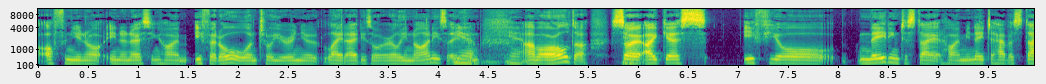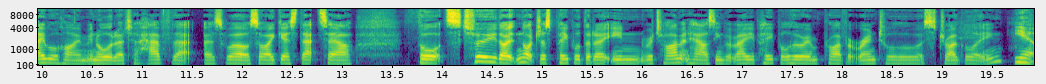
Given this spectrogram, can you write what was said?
often you're not in a nursing home, if at all, until you're in your late 80s or early 90s, even. Um, or older. So. I guess if you're needing to stay at home, you need to have a stable home in order to have that as well. So I guess that's our thoughts too, though, not just people that are in retirement housing, but maybe people who are in private rental who are struggling. Yeah,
